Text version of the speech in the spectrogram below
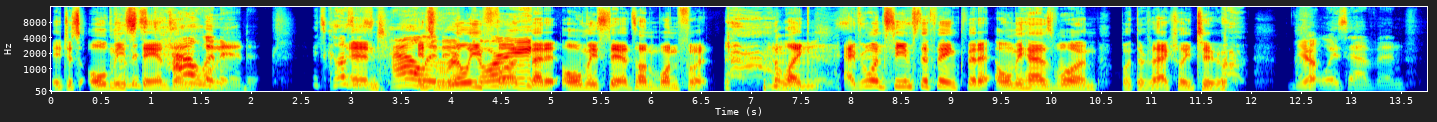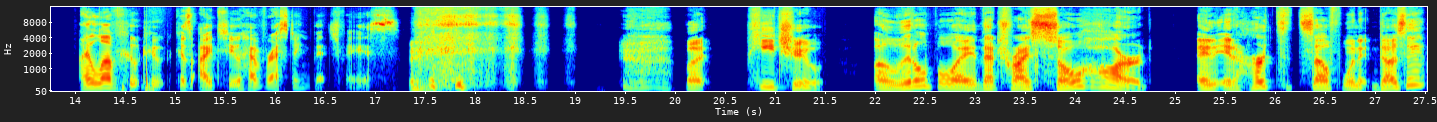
It just only 'Cause it's stands on one. Talented. It's cause And it's talented. it's really Jory. fun that it only stands on one foot. like Mhm. everyone seems to think that it only has one, but there's actually two. Yep. always have been. I love Hoothoot because I too have resting bitch face. but Pichu, a little boy that tries so hard and it hurts itself when it does it.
